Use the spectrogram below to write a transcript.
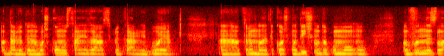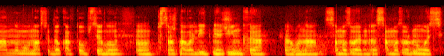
Одна людина в важкому стані зараз в лікарні, двоє отримали також медичну допомогу. В незламному внаслідок артобстрілу е, постраждала літня жінка. Е, Вона самозвер... самозвернулась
